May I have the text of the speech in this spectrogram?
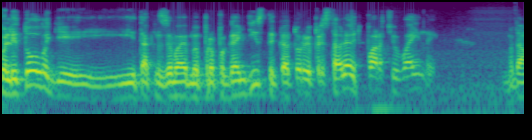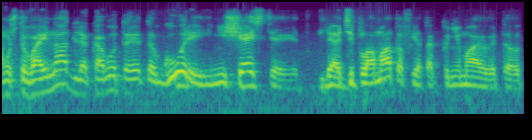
политологи и так называемые пропагандисты, которые представляют партию войны. Потому что война для кого-то это горе и несчастье, для дипломатов, я так понимаю, это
